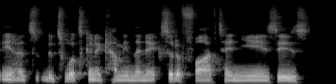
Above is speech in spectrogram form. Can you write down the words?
you know it's it's what's going to come in the next sort of five ten years is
